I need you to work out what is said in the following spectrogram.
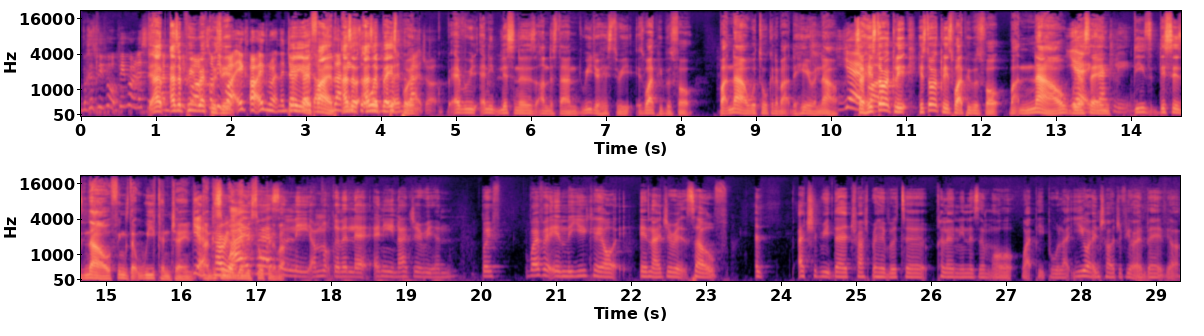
Because people people are listening. As- as a some people are- some people prerequisite- are, ig- are ignorant. They don't Yeah, know yeah, that. fine. That As a- needs as a always be put base point, every any listeners understand. Read your history is white people's fault. But now we're talking about the here and now. Yeah, So but- historically, historically it's white people's fault. But now we Yeah, are saying exactly. these. This is now things that we can change. Yeah, and this is what on. I Yemi's talking about. personally, I'm not gonna let any Nigerian, both whether in the UK or in Nigeria itself, a- attribute their trash behavior to colonialism or white people. Like you are in charge of your own behavior.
